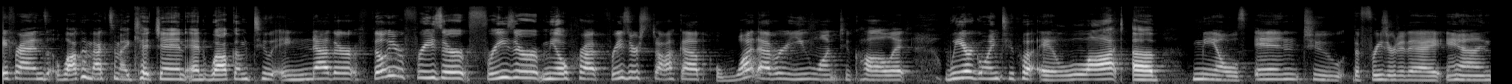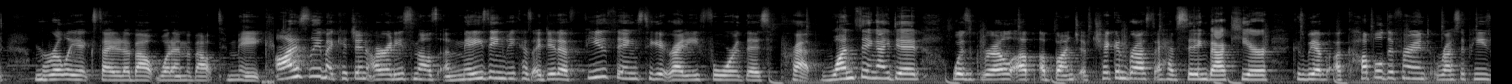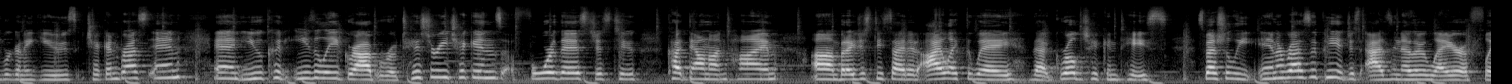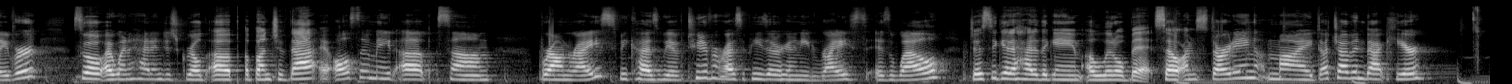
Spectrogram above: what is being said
Hey friends, welcome back to my kitchen and welcome to another fill your freezer, freezer meal prep, freezer stock up, whatever you want to call it. We are going to put a lot of meals into the freezer today and I'm really excited about what I'm about to make. Honestly, my kitchen already smells amazing because I did a few things to get ready for this prep. One thing I did was grill up a bunch of chicken breasts I have sitting back here because we have a couple different recipes we're gonna use chicken breast in and you could easily grab rotisserie chickens for this just to cut down on time. Um, but I just decided I like the way that grilled chicken tastes especially in a recipe. It just adds another layer of flavor. So I went ahead and just grilled up a bunch of that. I also made up some brown rice because we have two different recipes that are gonna need rice as well, just to get ahead of the game a little bit. So I'm starting my Dutch oven back here.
